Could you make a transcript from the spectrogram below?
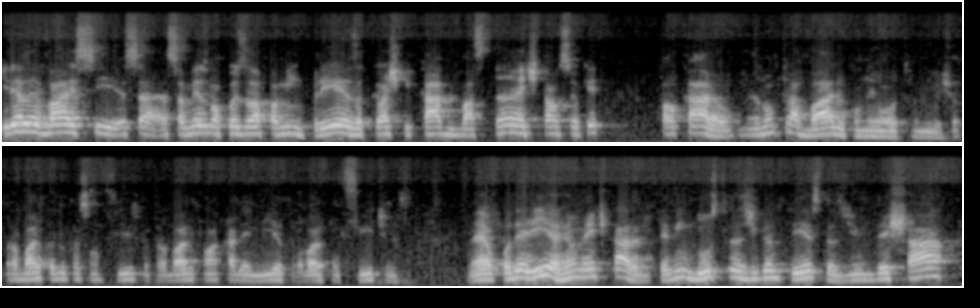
queria levar esse, essa, essa mesma coisa lá para minha empresa, porque eu acho que cabe bastante, tal, não sei o quê. Falo, cara, eu não trabalho com nenhum outro nicho. Eu trabalho com educação física, eu trabalho com academia, eu trabalho com fitness. Né? Eu poderia, realmente, cara, teve indústrias gigantescas de deixar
